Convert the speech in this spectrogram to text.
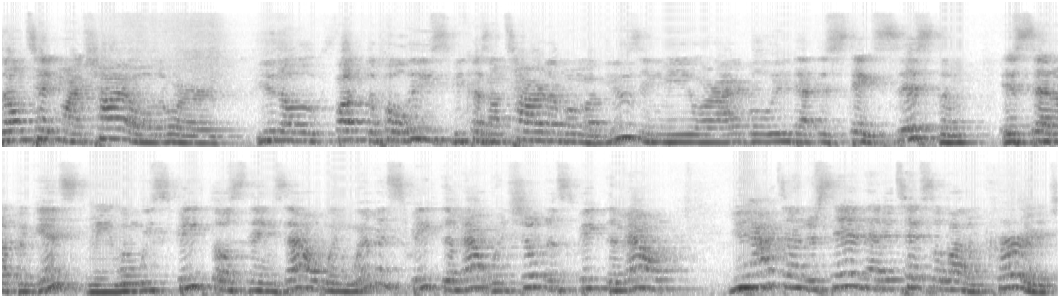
don't take my child, or, you know, fuck the police because I'm tired of them abusing me, or I believe that the state system is set up against me, when we speak those things out, when women speak them out, when children speak them out, you have to understand that it takes a lot of courage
